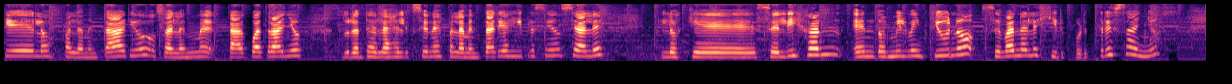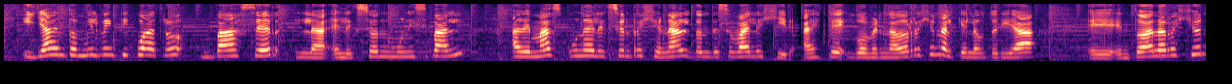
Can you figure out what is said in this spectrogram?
que los parlamentarios, o sea, cada cuatro años, durante las elecciones parlamentarias y presidenciales, los que se elijan en 2021 se van a elegir por tres años y ya en 2024 va a ser la elección municipal, además una elección regional donde se va a elegir a este gobernador regional, que es la autoridad eh, en toda la región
